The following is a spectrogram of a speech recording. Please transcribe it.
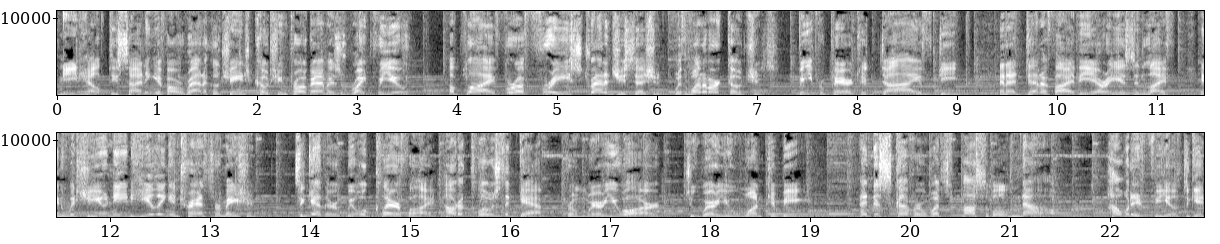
Need help deciding if our Radical Change coaching program is right for you? Apply for a free strategy session with one of our coaches. Be prepared to dive deep and identify the areas in life in which you need healing and transformation. Together, we will clarify how to close the gap from where you are to where you want to be and discover what's possible now. How would it feel to get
